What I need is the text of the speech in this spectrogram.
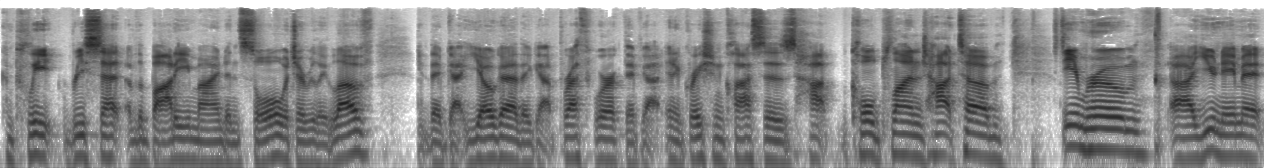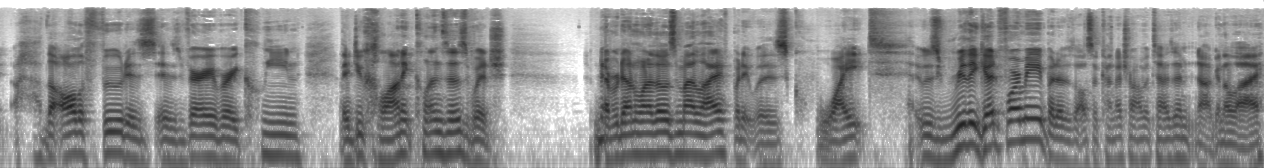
complete reset of the body, mind, and soul, which I really love. They've got yoga, they've got breath work, they've got integration classes, hot, cold plunge, hot tub, steam room, uh, you name it. The, all the food is is very very clean. They do colonic cleanses, which I've never done one of those in my life, but it was quite. It was really good for me, but it was also kind of traumatizing. Not gonna lie,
